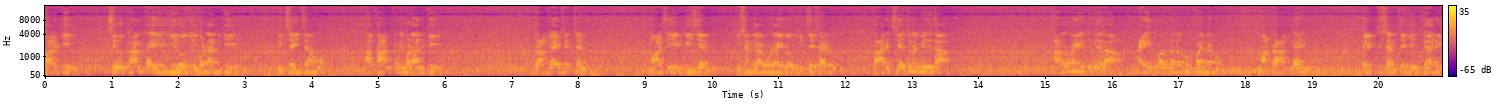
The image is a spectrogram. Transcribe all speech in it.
వారికి చిరు కానుక ఈరోజు ఇవ్వడానికి నిశ్చయించాము ఆ కానుకను ఇవ్వడానికి డ్రాగ్లైన్ సెక్షన్ మాజీ డీజీఎం కిషన్ గారు కూడా ఈరోజు విచ్చేశారు. వారి చేతుల మీదుగా అరవై ఐదు వేల ఐదు వందల రూపాయలను మా డ్రాగ్ లైన్ ఎలక్ట్రిషియన్ జహీద్ గారి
